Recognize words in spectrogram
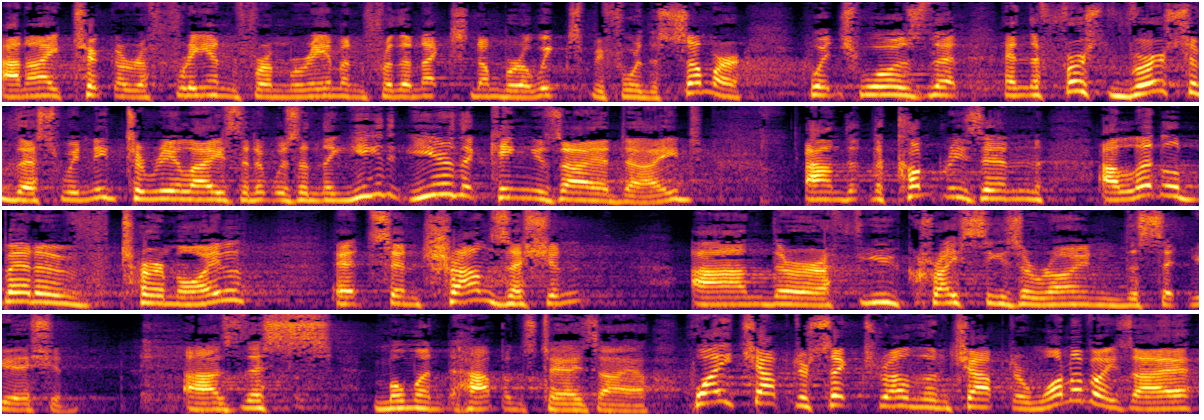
and I took a refrain from Raymond for the next number of weeks before the summer, which was that in the first verse of this, we need to realize that it was in the year that King Uzziah died, and that the country's in a little bit of turmoil. It's in transition and there are a few crises around the situation as this moment happens to Isaiah. Why chapter 6 rather than chapter 1 of Isaiah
